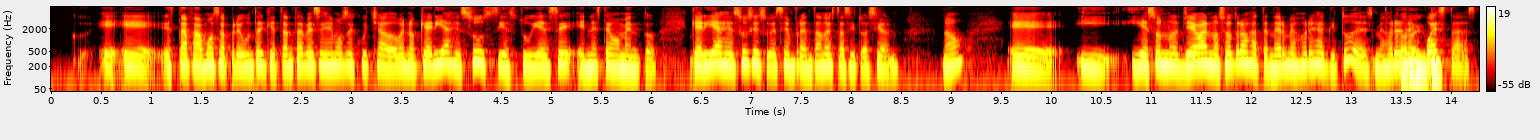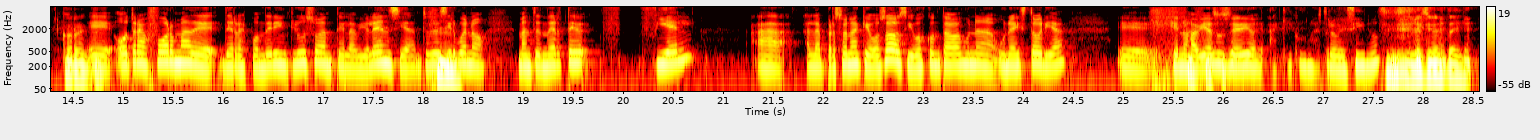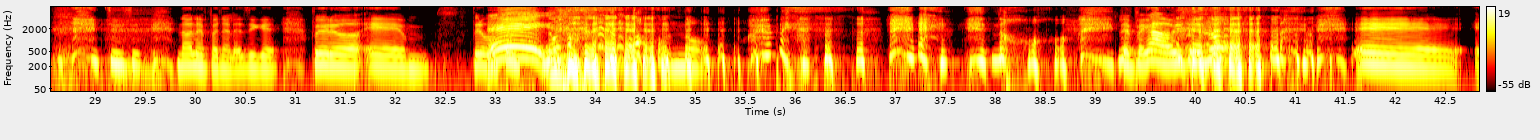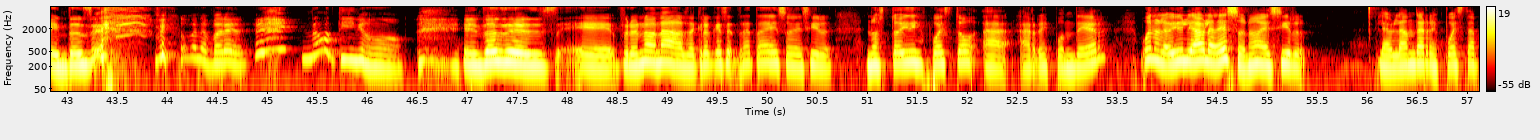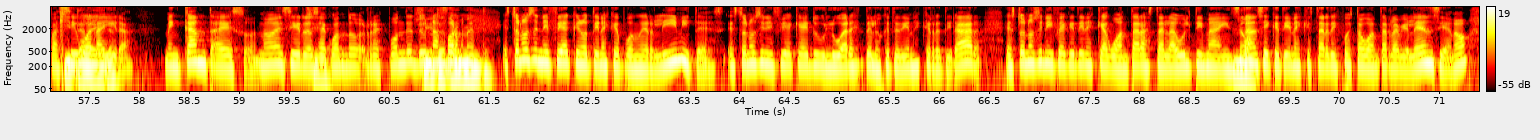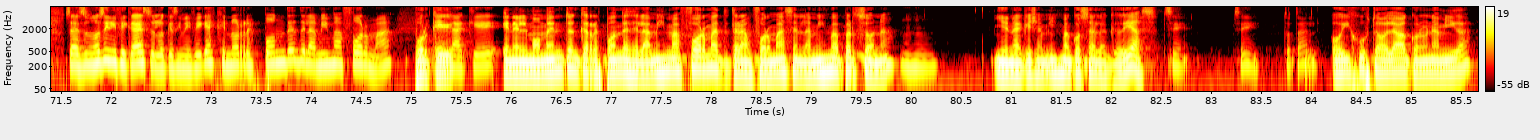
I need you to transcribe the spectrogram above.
eh, esta famosa pregunta que tantas veces hemos escuchado, bueno, ¿qué haría Jesús si estuviese en este momento? ¿Qué haría Jesús si estuviese enfrentando esta situación? ¿No? Eh, y, eso nos lleva a nosotros a tener mejores actitudes, mejores respuestas, eh, otra forma de, responder incluso ante la violencia. Entonces decir, hmm. bueno, mantenerte fiel a, la persona que vos sos. Si vos contabas una, una historia eh, que nos había sucedido aquí con nuestro vecino. Sí, sí, el vecino está ahí. sí, sí, no habla español, así que, pero... pero ¡Ey! no, no. no. Le pegaba, ¿viste? No. Eh, entonces, pegaba la pared. No, Tino. Entonces, eh, pero no, nada, o sea, creo que se trata de eso, es decir, no estoy dispuesto a, a responder. Bueno, la Biblia habla de eso, ¿no? Es decir, la blanda respuesta pasiva a la ira. Me encanta eso, ¿no? Es decir, o sea, cuando respondes de una forma... Esto no significa que no tienes que poner límites, esto no significa que hay lugares de los que te tienes que retirar, esto no significa que tienes que aguantar hasta la última instancia y que tienes que estar dispuesto a aguantar la violencia, ¿no? O sea, eso no significa eso, lo que significa es que no respondes de la misma forma Porque en la que... en el momento en que respondes de la misma forma, te transformas en la misma persona y en aquella misma cosa a la que odias. Sí, sí, total. Hoy justo hablaba con una amiga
